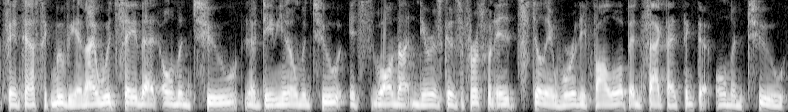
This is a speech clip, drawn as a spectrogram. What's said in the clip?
fantastic movie, and I would say that Omen Two, you know, Damien Omen Two, it's while not near as good as the first one, it's still a worthy follow up. In fact, I think that Omen Two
